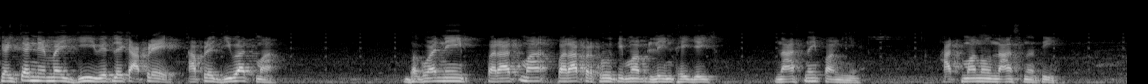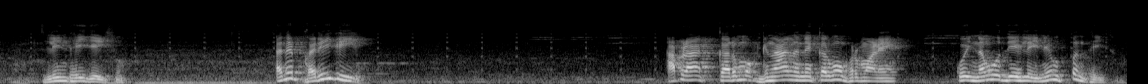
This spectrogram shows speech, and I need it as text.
ચૈતન્યમય જીવ એટલે કે આપણે આપણે જીવાત્મા ભગવાનની પરાત્મા પરા પ્રકૃતિમાં લીન થઈ જઈશું. નાશ નહીં પામીએ. આત્માનો નાશ નથી. લીન થઈ જઈશું. અને ફરીથી આપણા કર્મ, જ્ઞાન અને કર્મો પ્રમાણે કોઈ નવો દેહ લઈને ઉત્પન્ન થઈશું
